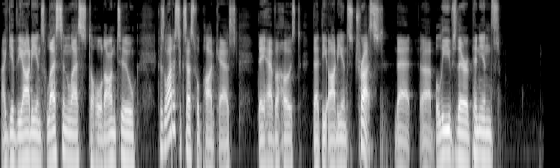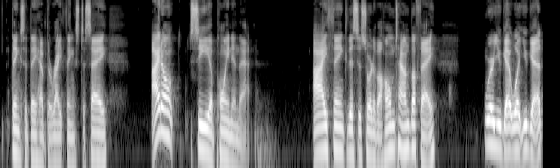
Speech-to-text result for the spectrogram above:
I give the audience less and less to hold on to because a lot of successful podcasts, they have a host that the audience trusts, that uh, believes their opinions thinks that they have the right things to say. I don't see a point in that. I think this is sort of a hometown buffet where you get what you get.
